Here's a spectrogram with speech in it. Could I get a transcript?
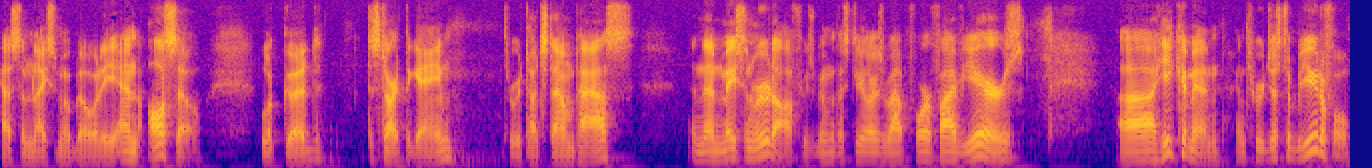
has some nice mobility and also looked good to start the game threw a touchdown pass. And then Mason Rudolph, who's been with the Steelers about four or five years, uh, he came in and threw just a beautiful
